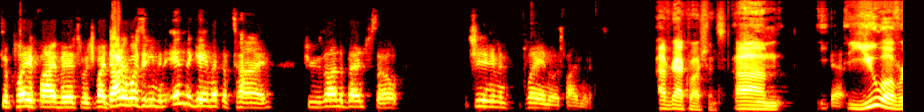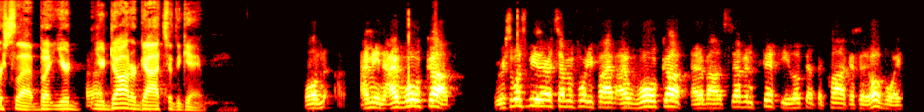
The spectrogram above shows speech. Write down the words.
to play five minutes, which my daughter wasn't even in the game at the time. She was on the bench, so she didn't even play in those five minutes. I've got questions. Um, Yeah. you overslept, but your Uh. your daughter got to the game. Well, I mean, I woke up. We were supposed to be there at 7:45. I woke up at about 7:50. Looked at the clock. I said, "Oh boy,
